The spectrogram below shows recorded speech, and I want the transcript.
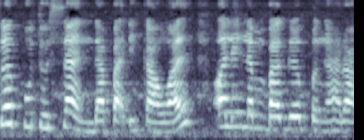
keputusan dapat dikawal oleh lembaga pengarah.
